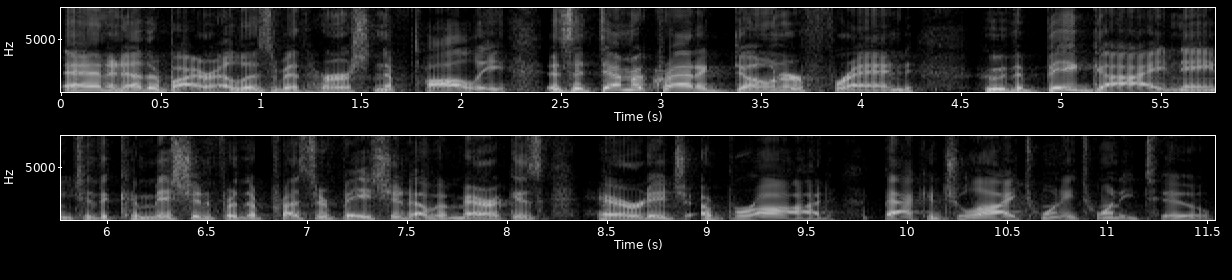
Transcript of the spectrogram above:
And another buyer, Elizabeth Hirsch Naftali, is a Democratic donor friend who the big guy named to the Commission for the Preservation of America's Heritage Abroad back in July 2022.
